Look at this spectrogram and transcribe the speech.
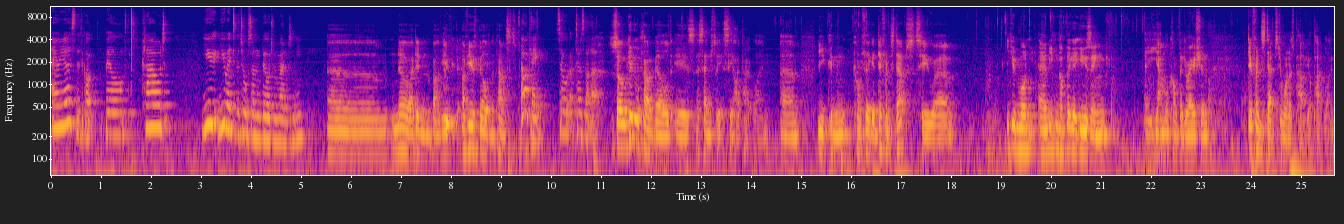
area. So they've got Build, Cloud. You you went to the talks on Build and Run, didn't you? Um, no, I didn't, but I've used, I've used Build in the past. Oh, okay. So uh, tell us about that. So Google Cloud Build is essentially a CI pipeline. Um, you can configure different steps to. Um, you can run. Um, you can configure using a YAML configuration different steps to run as part of your pipeline.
